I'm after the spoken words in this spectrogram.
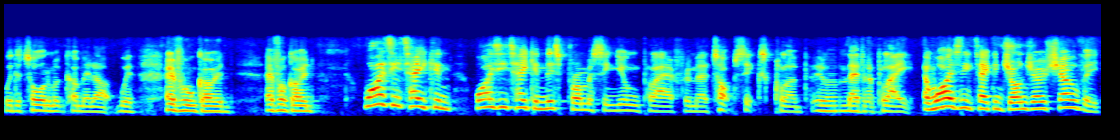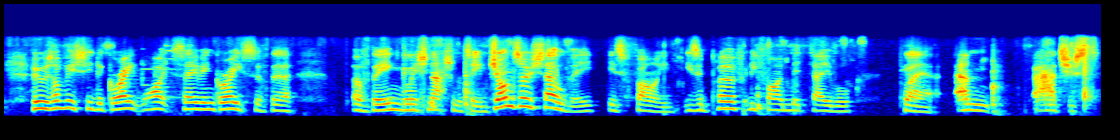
with the tournament coming up, with everyone going, everyone going, why is he taking, why is he taking this promising young player from a top six club who will never play, and why isn't he taking Jonjo Shelvey, who is obviously the great white saving grace of the of the English national team? John Shelvey is fine. He's a perfectly fine mid-table player, and I just.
